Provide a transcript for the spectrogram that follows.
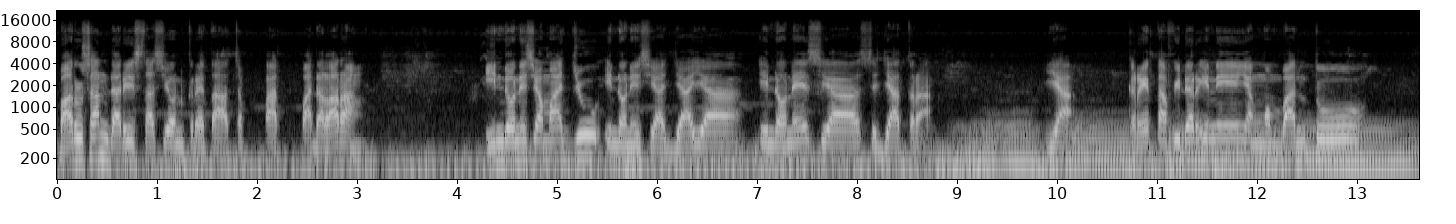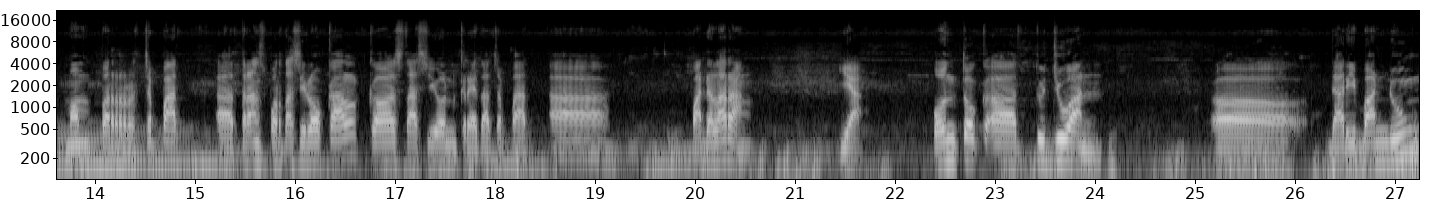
Barusan dari stasiun kereta cepat Padalarang. Indonesia maju, Indonesia jaya, Indonesia sejahtera. Ya, kereta feeder ini yang membantu mempercepat uh, transportasi lokal ke stasiun kereta cepat uh, Padalarang. Ya, untuk uh, tujuan uh, dari Bandung,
